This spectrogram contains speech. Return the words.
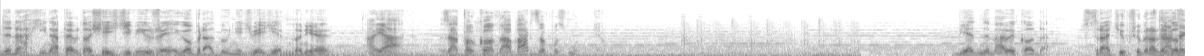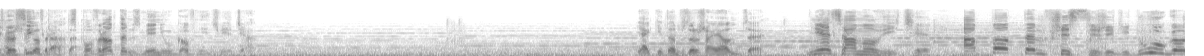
Denahi na pewno się zdziwił, że jego brat był niedźwiedziem, no nie? A jak? Za to Koda bardzo posmutniał. Biedny mały Koda. Stracił przybranego Dlatego starszego Sitka brata. z powrotem zmienił go w niedźwiedzia. Jakie to wzruszające. Niesamowicie. A potem wszyscy żyli długo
